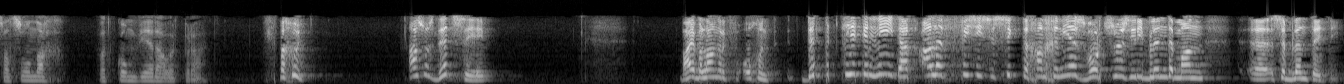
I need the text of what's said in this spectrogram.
sal Sondag wat kom weer daaroor praat. Maar goed. As ons dit sê, baie belangrik vir oggend, dit beteken nie dat alle fisiese siekte gaan genees word soos hierdie blinde man uh, se blindheid nie.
